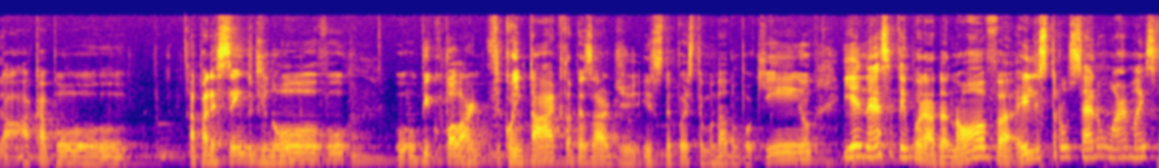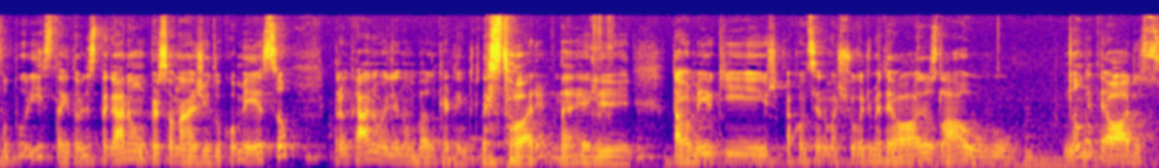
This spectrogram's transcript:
acabou aparecendo de novo. O, o, pico polar ficou intacto, apesar de isso depois ter mudado um pouquinho. E nessa temporada nova, eles trouxeram um ar mais futurista. Então eles pegaram um personagem do começo, trancaram ele num bunker dentro da história, né? Ele tava meio que acontecendo uma chuva de meteoros lá, o, o não meteoros,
